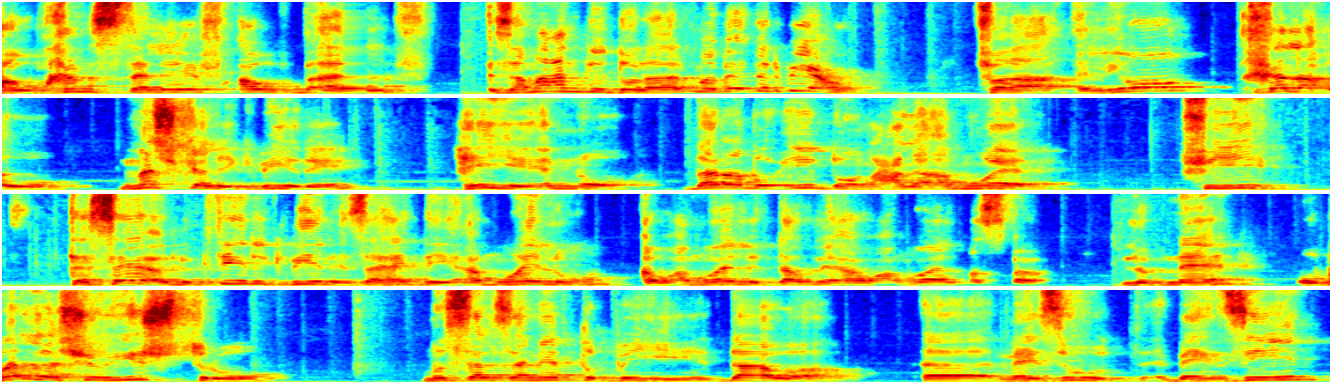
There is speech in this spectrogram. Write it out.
أو ب 5000 أو ب 1000 إذا ما عندي دولار ما بقدر بيعه. فاليوم خلقوا مشكلة كبيرة هي إنه ضربوا إيدهم على أموال في تساؤل كثير كبير إذا هيدي اموالهم أو أموال الدولة أو أموال مصرف لبنان وبلشوا يشتروا مستلزمات طبية دواء آه، مازوت بنزين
